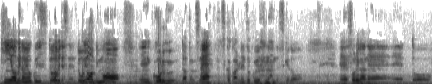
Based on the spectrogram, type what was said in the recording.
金曜日の翌日土曜日ですね、土曜日も、えーゴルフだったんですね。2日間連続 なんですけど、えーそれがね、えーっと、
